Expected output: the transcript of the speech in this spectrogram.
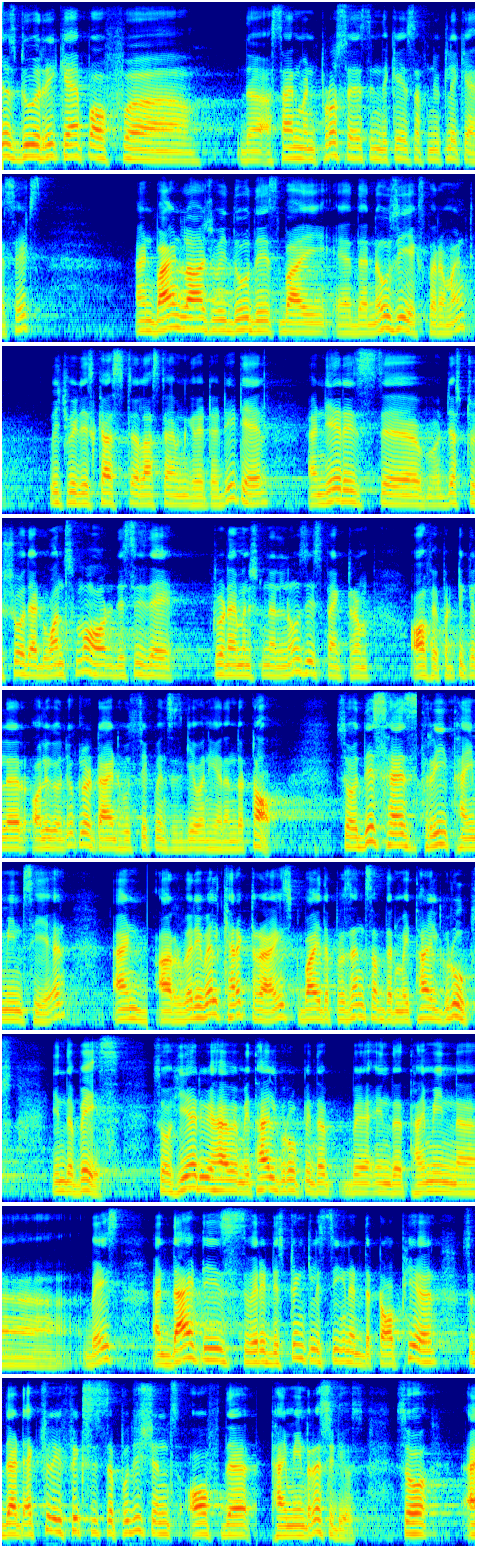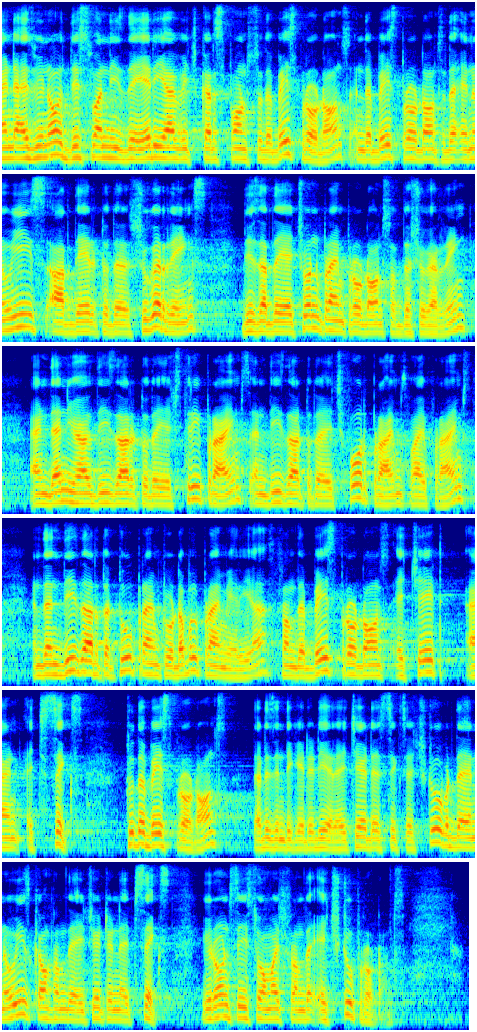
Just do a recap of uh, the assignment process in the case of nucleic acids and by and large we do this by uh, the NOESY experiment which we discussed uh, last time in greater detail and here is uh, just to show that once more this is a 2 dimensional NOESY spectrum of a particular oligonucleotide whose sequence is given here on the top. So, this has 3 thymines here and are very well characterized by the presence of their methyl groups in the base. So, here you have a methyl group in the in the thymine uh, base and that is very distinctly seen at the top here. So, that actually fixes the positions of the thymine residues. So, and as we know this one is the area which corresponds to the base protons and the base protons the NOEs are there to the sugar rings these are the H1 prime protons of the sugar ring and then you have these are to the H3 primes and these are to the H4 primes 5 primes and then these are the 2 prime to double prime areas from the base protons H8 and H6 to the base protons that is indicated here H8, H6, H2 but the NOEs come from the H8 and H6 you do not see so much from the H2 protons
